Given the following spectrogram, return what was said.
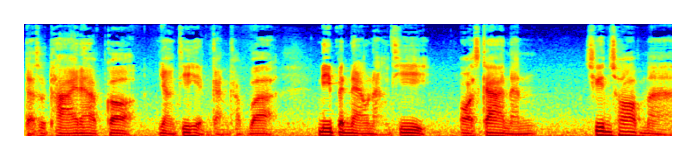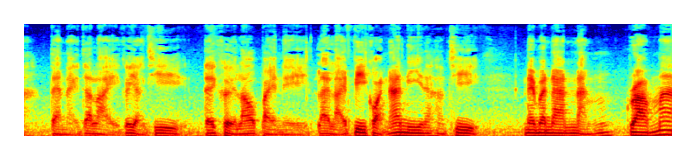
แต่สุดท้ายนะครับก็อย่างที่เห็นกันครับว่า นี่เป็นแนวหนังที่ออสการ์นั้นชื่นชอบมา แต่ไหนแต่ไรก็อย่างที่ได้เคยเล่าไปในหลาย ๆ ปีก่อนหน้านี้นะครับที่ในบรรดาหนังดราม่า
